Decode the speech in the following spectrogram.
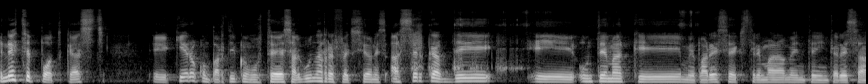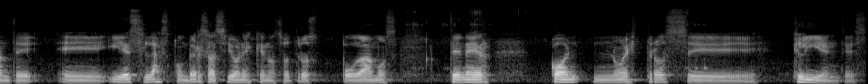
En este podcast eh, quiero compartir con ustedes algunas reflexiones acerca de eh, un tema que me parece extremadamente interesante eh, y es las conversaciones que nosotros podamos tener con nuestros clientes.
